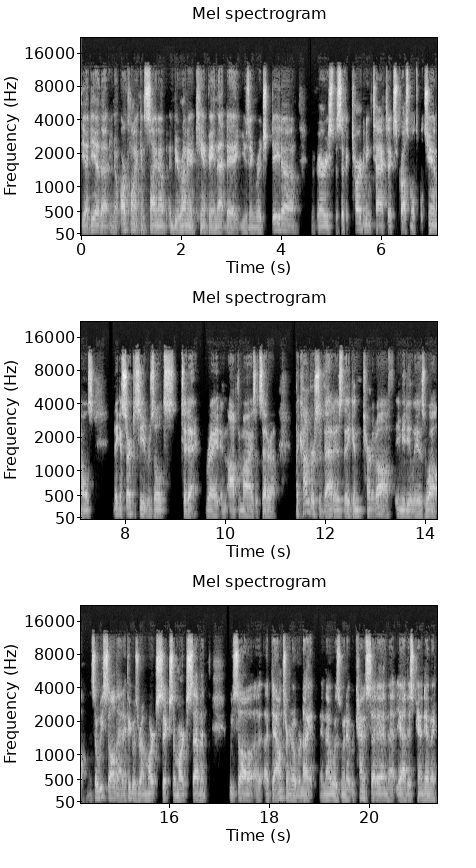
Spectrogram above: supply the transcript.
the idea that, you know, our client can sign up and be running a campaign that day using rich data, very specific targeting tactics across multiple channels, they can start to see results today, right? And optimize, et cetera. The converse of that is they can turn it off immediately as well. And so we saw that. I think it was around March 6th or March 7th. We saw a, a downturn overnight. And that was when it would kind of set in that, yeah, this pandemic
